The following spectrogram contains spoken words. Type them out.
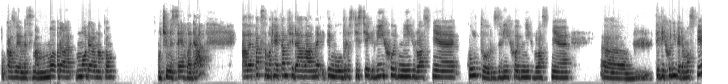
ukazujeme si, mám model, model na tom, učíme se je hledat, ale pak samozřejmě tam přidáváme i ty moudrosti z těch východních vlastně kultur, z východních vlastně uh, ty východní vědomosti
